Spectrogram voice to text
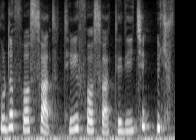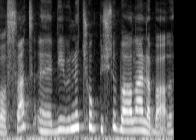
Burada fosfat, trifosfat dediği için 3 fosfat e, birbirine çok güçlü bağlarla bağlı.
